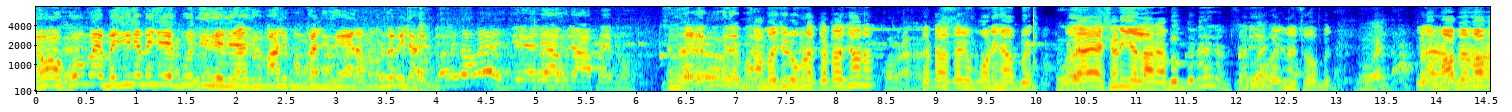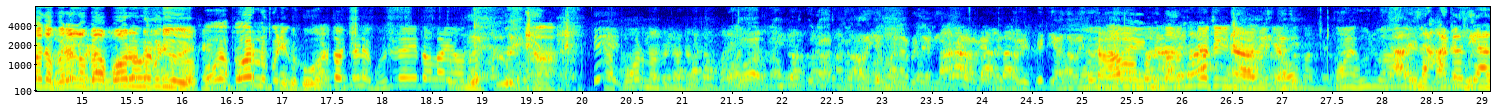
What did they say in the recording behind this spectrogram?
આ મજીને થયેલ પડી પોરનું ફીટ પોર આ તો હા ફૂટ્યું તાર અત્યારે હા બન છું હા બન છું તો આ મજૂરો હમણાં કટો જો ને કટો કરી પોણી હા બન આયા શણીએ લારા બગદ ને શણીએ કરીને છો બન પેલા માપે માપે તો ભરેલું પે પોરું નું પડ્યું પોરનું હા તો કે આ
